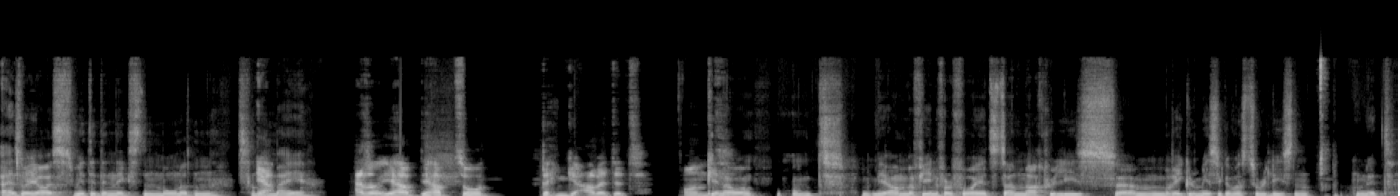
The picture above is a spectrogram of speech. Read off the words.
Also ja, es wird in den nächsten Monaten, so Ja. Mai, Also ihr habt, ihr habt so dahin gearbeitet und genau. Und wir haben auf jeden Fall vor, jetzt dann nach Release ähm, regelmäßiger was zu releasen und nicht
